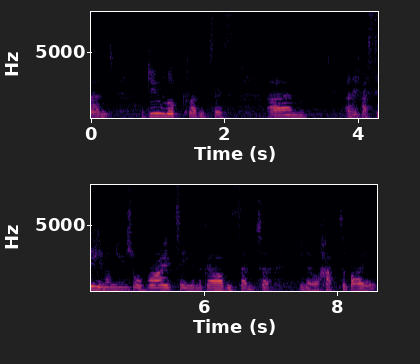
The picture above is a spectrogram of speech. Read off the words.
I do love Clematis. Um, and if I see an unusual variety in the garden centre, you know, I have to buy it.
